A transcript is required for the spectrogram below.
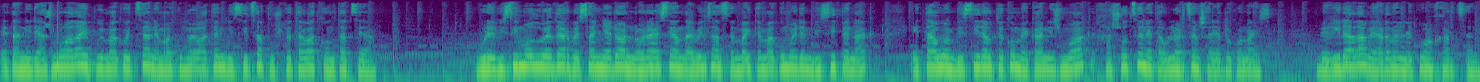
eta nire asmoa da ipuin bakoitzean emakume baten bizitza pusketa bat kontatzea. Gure bizimodu eder bezaineroan nora ezean dabiltzan zenbait emakumeren bizipenak eta hauen bizirauteko mekanismoak jasotzen eta ulertzen saiatuko naiz. Begirada behar den lekuan jartzen.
